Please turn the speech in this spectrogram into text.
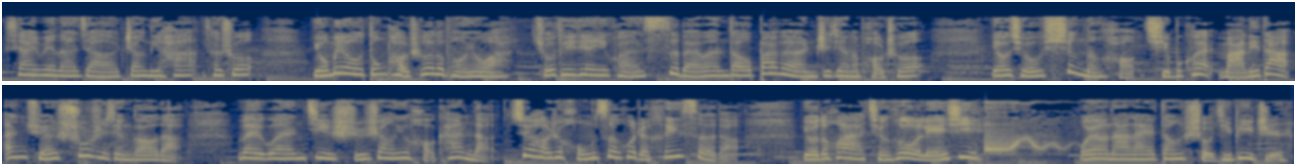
下一位呢叫张迪哈，他说有没有懂跑车的朋友啊？求推荐一款四百万到八百万之间的跑车，要求性能好、起步快、马力大、安全、舒适性高的，外观既时尚又好看的，最好是红色或者黑色的。有的话，请和我联系，我要拿来当手机壁纸。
